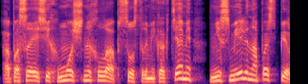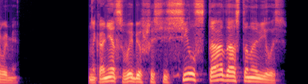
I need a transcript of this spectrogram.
опасаясь их мощных лап с острыми когтями, не смели напасть первыми. Наконец, выбившись из сил, стадо остановилось.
